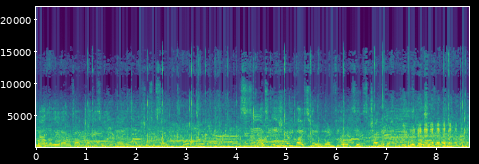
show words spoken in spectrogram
Yeah, Lily and I were talking about this the other day, and she was just like, this is the most Asian people I've seen in one field since Chinatown.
